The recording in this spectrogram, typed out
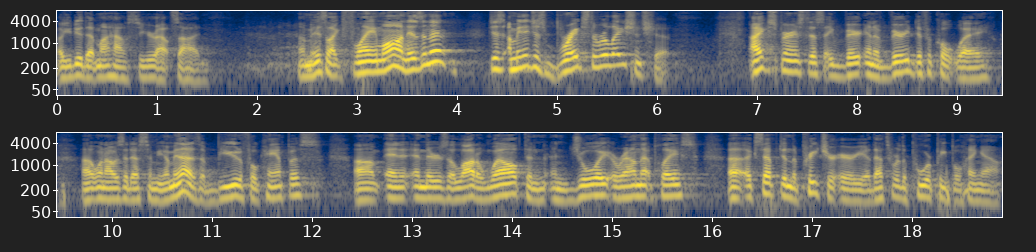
Oh, you do that at my house, so you're outside. I mean, it's like flame on, isn't it? Just, I mean, it just breaks the relationship. I experienced this a very, in a very difficult way uh, when I was at SMU. I mean, that is a beautiful campus, um, and, and there's a lot of wealth and, and joy around that place, uh, except in the preacher area. That's where the poor people hang out.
